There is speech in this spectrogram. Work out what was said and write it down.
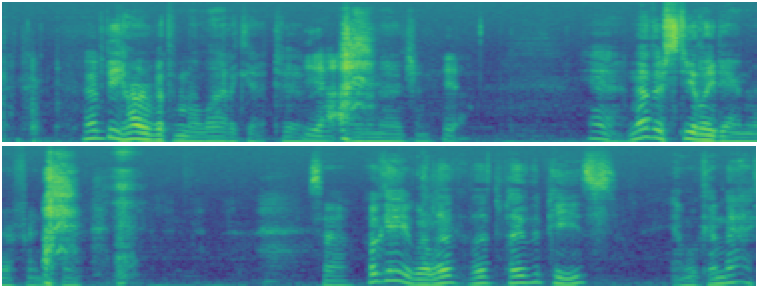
That'd be hard with a melodica too. Yeah. I would imagine. Yeah. Yeah, another Steely Dan reference. so okay, well let, let's play the piece, and we'll come back.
